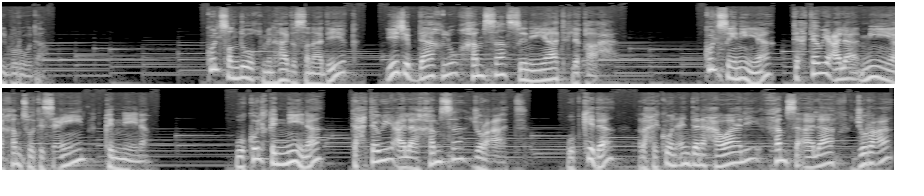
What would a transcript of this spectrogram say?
البرودة. كل صندوق من هذه الصناديق يجي بداخله خمسة صينيات لقاح. كل صينية تحتوي على 195 قنينة. وكل قنينة تحتوي على خمسة جرعات. وبكذا راح يكون عندنا حوالي خمسة آلاف جرعة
